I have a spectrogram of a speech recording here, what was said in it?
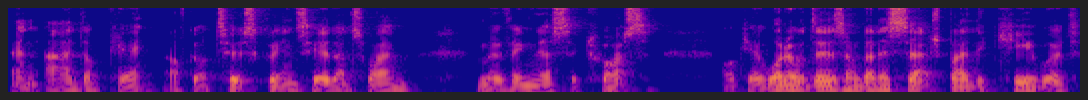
and add. Okay. I've got two screens here. That's why I'm moving this across. Okay. What I'll do is I'm going to search by the keyword.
